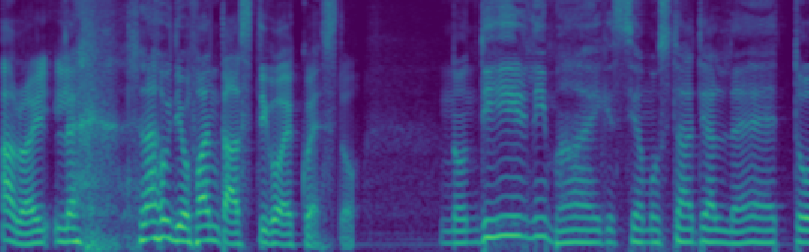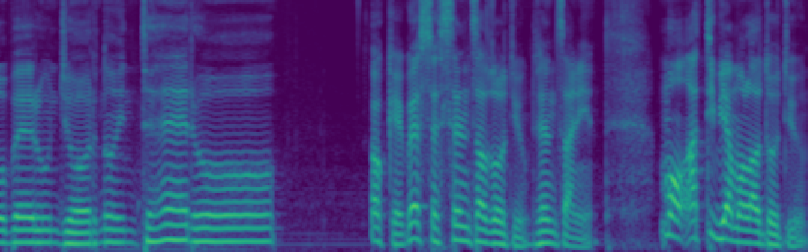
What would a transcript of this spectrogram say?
Allora, l'audio fantastico è questo. Non dirgli mai che siamo stati a letto per un giorno intero. Ok, questo è senza autotune, senza niente. Mo attiviamo l'autotune.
